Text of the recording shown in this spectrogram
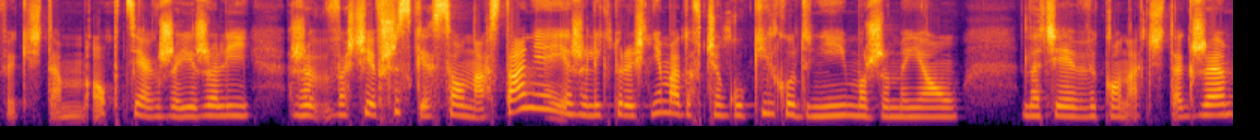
w jakichś tam opcjach, że jeżeli, że właściwie wszystkie są na stanie, jeżeli któreś nie ma, to w ciągu kilku dni możemy ją dla Ciebie wykonać. Także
